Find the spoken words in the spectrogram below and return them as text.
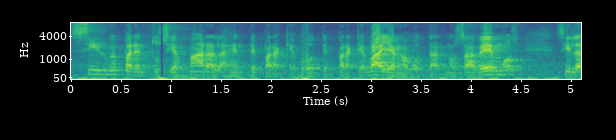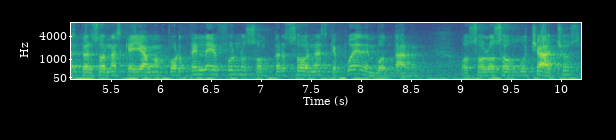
sirve para entusiasmar a la gente para que voten, para que vayan a votar. No sabemos si las personas que llaman por teléfono son personas que pueden votar o solo son muchachos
